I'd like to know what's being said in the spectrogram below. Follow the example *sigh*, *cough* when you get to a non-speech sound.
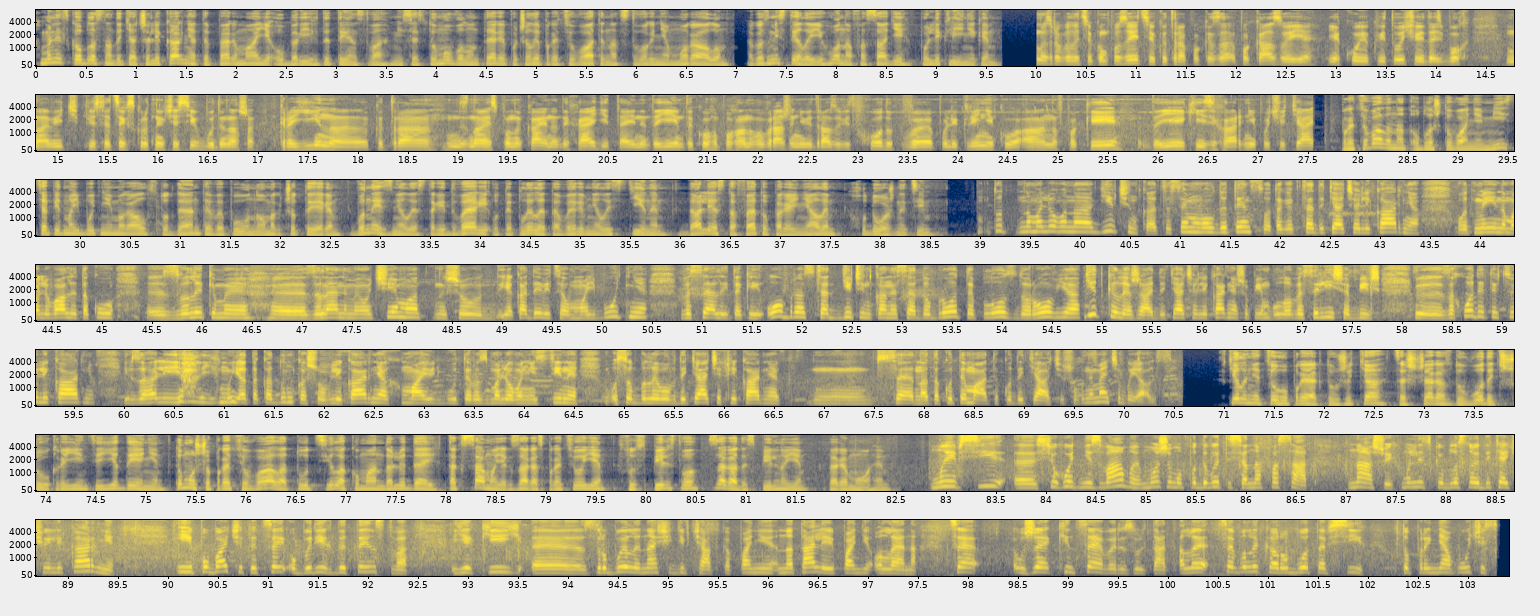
Хмельницька обласна дитяча лікарня тепер має оберіг дитинства. Місяць тому волонтери почали працювати над створенням муралу. Розмістили його на фасаді поліклініки. Ми зробили цю композицію, яка показує, якою квітучою, дасть Бог, навіть після цих скрутних часів буде наша країна, котра не знаю, спонукає, надихає дітей, не дає їм такого поганого враження відразу від входу в поліклініку, а навпаки, дає якісь гарні почуття. Працювали над облаштуванням місця під майбутній мурал студенти ВПУ номер 4 Вони зняли старі двері, утеплили та вирівняли стіни. Далі естафету перейняли художниці. Тут намальована дівчинка, це символ дитинства, так як це дитяча лікарня. От ми її намалювали таку е, з великими е, зеленими очима, що яка дивиться в майбутнє, веселий такий образ. Ця дівчинка несе добро, тепло, здоров'я. Дітки лежать, дитяча лікарня, щоб їм було веселіше більш е, заходити в цю лікарню. І взагалі я *laughs* моя така думка, що в лікарнях мають бути розмальовані стіни, особливо в дитячих лікарнях, все на таку тематику дитячу, щоб вони менше боялися. Втілення цього проекту в життя це ще раз доводить, що українці єдині, тому що працювала тут ціла команда людей, так само як зараз працює суспільство заради спільної перемоги. Ми всі е, сьогодні з вами можемо подивитися на фасад нашої Хмельницької обласної дитячої лікарні і побачити цей оберіг дитинства, який е, зробили наші дівчатка, пані Наталія і пані Олена. Це вже кінцевий результат, але це велика робота всіх, хто прийняв участь.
